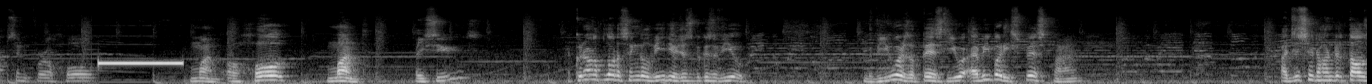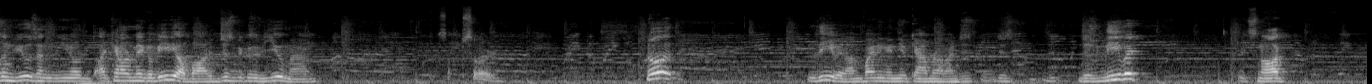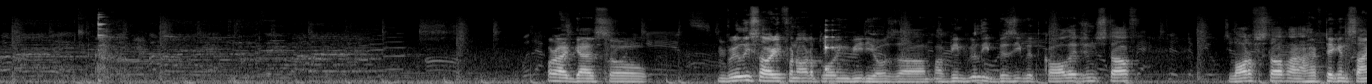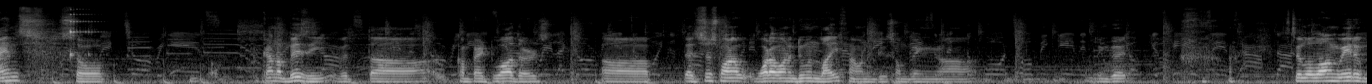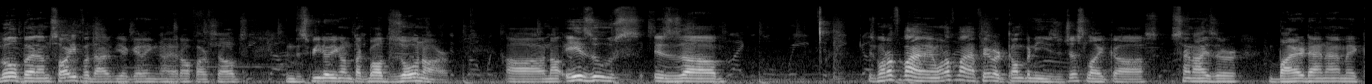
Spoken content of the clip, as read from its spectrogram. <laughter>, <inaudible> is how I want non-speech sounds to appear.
absent for a whole <laughs> month. A whole month. Are you serious? I could not upload a single video just because of you. The viewers are pissed. You, everybody's pissed, man. I just hit 100,000 views and you know I cannot make a video about it just because of you, man. It's absurd. No, leave it. I'm finding a new camera, man. Just, just, just leave it. It's not. Alright, guys. So I'm really sorry for not uploading videos. Um, I've been really busy with college and stuff. A lot of stuff. I have taken science, so kind of busy with uh, compared to others. Uh, that's just what I want to do in life. I want to do something uh, something good. <laughs> Still a long way to go, but I'm sorry for that. We are getting ahead of ourselves. In this video, we're gonna talk about Xonar. Uh, now, Asus is is one of my one of my favorite companies, just like uh, Sennheiser, Beyerdynamic.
